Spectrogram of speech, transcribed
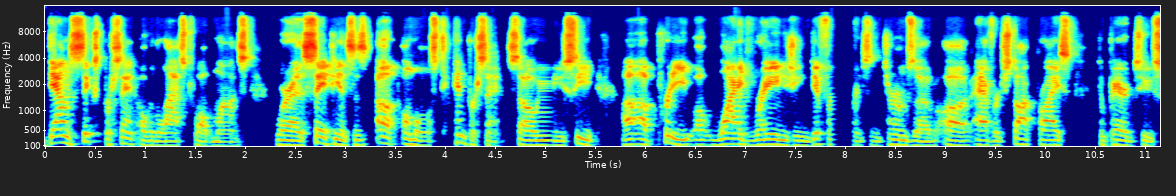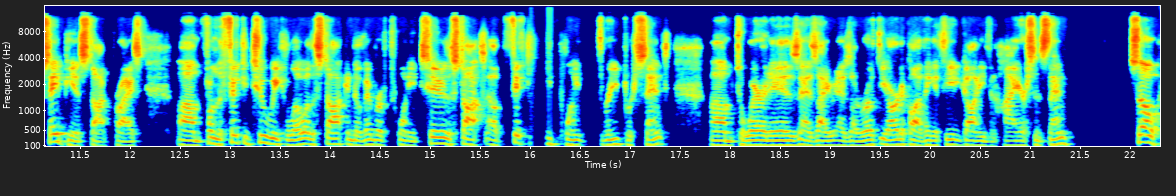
down 6% over the last 12 months, whereas Sapiens is up almost 10%. So you see a pretty uh, wide ranging difference in terms of uh, average stock price compared to Sapiens stock price. Um, from the 52 week low of the stock in November of 22, the stock's up 50.3% um, to where it is as I, as I wrote the article. I think it's gone even higher since then. So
